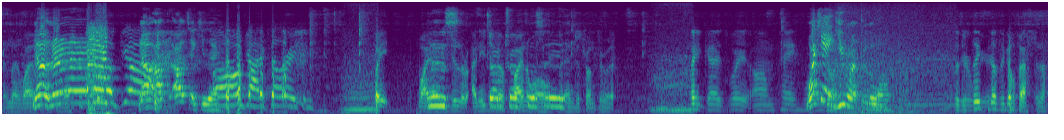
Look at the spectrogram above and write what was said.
and then why? No, no, no, no, no, no. Oh god! No, I'll, I'll take you there. Oh god, acceleration. Wait, why? I need Loose you to, I need you to truck find a will wall save. and just run through it. Wait, guys, wait. Um, hey. Why can't you run through the wall? Because you're thing weird. doesn't go fast enough.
